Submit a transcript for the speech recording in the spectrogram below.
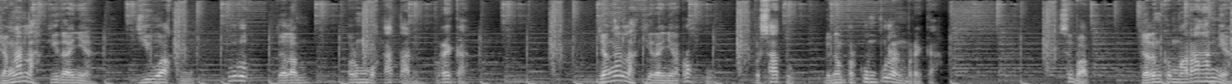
Janganlah kiranya jiwaku turut dalam permukatan mereka. Janganlah kiranya rohku bersatu dengan perkumpulan mereka. Sebab dalam kemarahannya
